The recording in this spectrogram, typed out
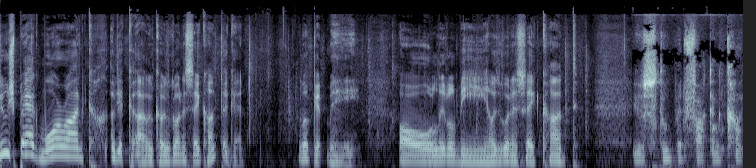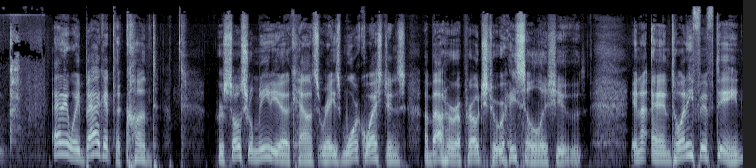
douchebag moron. Oh, I was going to say cunt again. Look at me. Oh, little me. I was going to say cunt. You stupid fucking cunt. Anyway, back at the cunt. Her social media accounts raise more questions about her approach to racial issues. In, in 2015,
